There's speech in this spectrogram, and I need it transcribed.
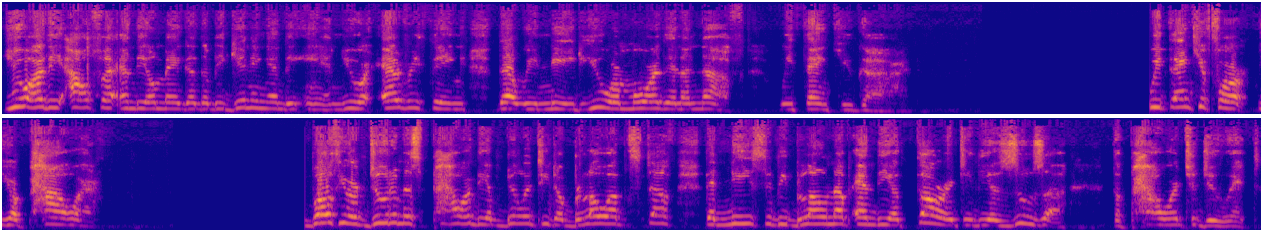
You are the Alpha and the Omega, the beginning and the end. You are everything that we need. You are more than enough. We thank you, God. We thank you for your power, both your dunamis power, the ability to blow up stuff that needs to be blown up, and the authority, the exousia, the power to do it.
